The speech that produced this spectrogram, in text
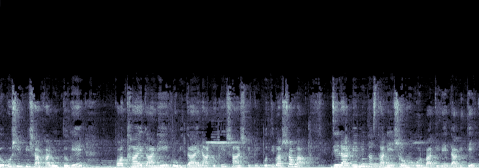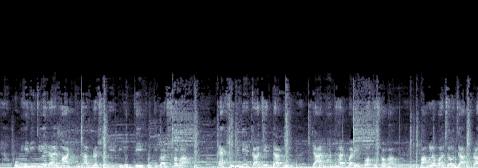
লোকশিল্পী শাখার উদ্যোগে কথায় গানে, কবিতায়, নাটকে সাংস্কৃতিক প্রতিবাদ সভা। জেলার বিভিন্ন স্থানে শ্রমকোট বাতিলের দাবিতে ও ভেনিজুয়েলায় মার্কিন আগ্রাসনের বিরুদ্ধে প্রতিবাদ সভা। একশো দিনের কাজের দাবি ডায়মন্ড হারবারের পথসভা। বাংলা বাঁচাও যাত্রা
